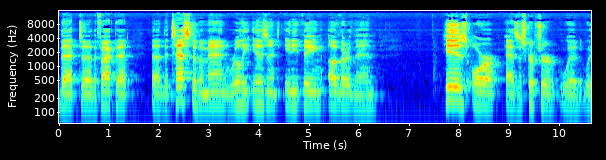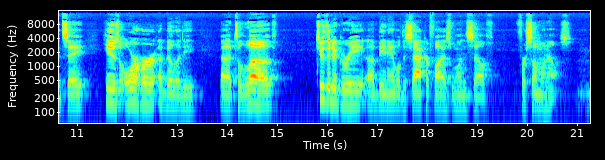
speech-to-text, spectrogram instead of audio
that uh, the fact that uh, the test of a man really isn't anything other than his or, as the scripture would, would say, his or her ability uh, to love to the degree of being able to sacrifice oneself for someone else. Mm-hmm.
